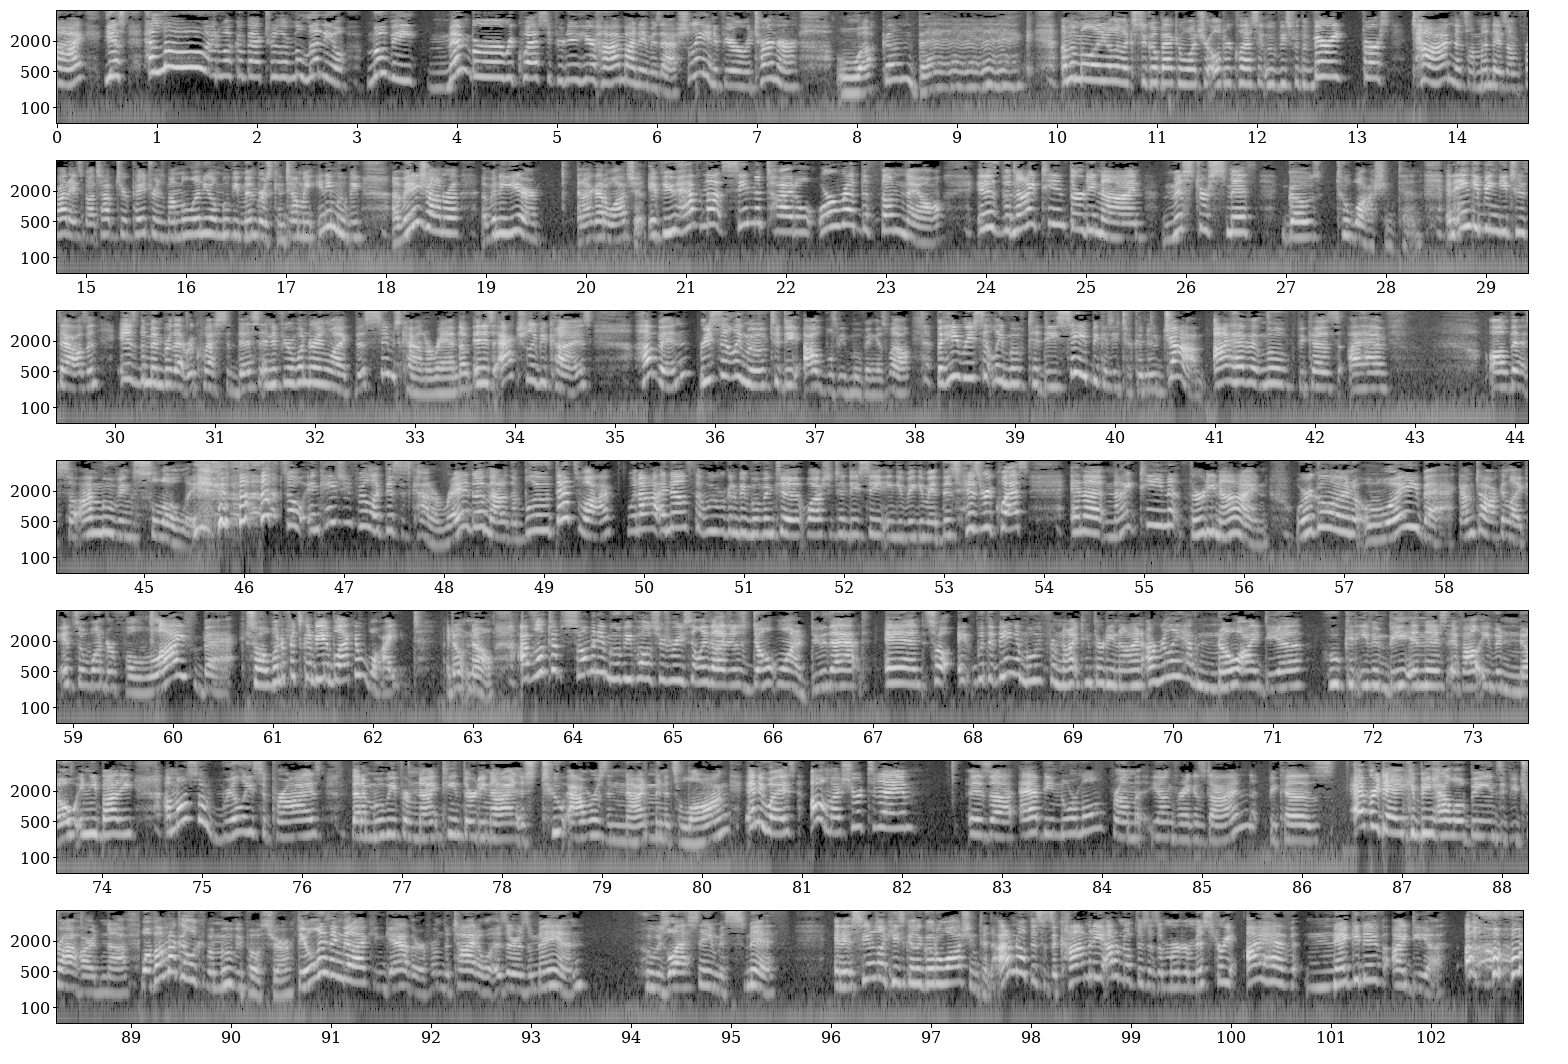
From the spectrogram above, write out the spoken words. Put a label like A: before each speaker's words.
A: Hi, yes, hello, and welcome back to the Millennial Movie Member Request. If you're new here, hi, my name is Ashleigh, and if you're a returner, welcome back. I'm a millennial that likes to go back and watch your older classic movies for the very first time. That's on Mondays, on Fridays. My top tier patrons, my millennial movie members, can tell me any movie of any genre of any year and I gotta watch it. If you have not seen the title or read the thumbnail, it is the 1939 Mr. Smith Goes to Washington. And Ingy Bingy 2000 is the member that requested this, and if you're wondering, like, this seems kind of random, it is actually because Hubin recently moved to D- I will be moving as well, but he recently moved to DC because he took a new job. I haven't moved because I have all this, so I'm moving slowly. so in case you feel like this is kind of random, out of the blue, that's why when I announced that we were going to be moving to Washington, D.C., Ingy Bingy made this his request in uh, 1939. We're going way back. I'm talking like It's a Wonderful Life back. So I wonder if it's going to be in black and white. I don't know. I've looked up so many movie posters recently that I just don't want to do that. And so, it, with it being a movie from 1939, I really have no idea who could even be in this, if I'll even know anybody. I'm also really surprised that a movie from 1939 is two hours and nine minutes long. Anyways, oh, my shirt today is uh, Abby Normal from Young Frankenstein because every day can be Hello Beans if you try hard enough. Well, if I'm not gonna look up a movie poster, the only thing that I can gather from the title is there's a man whose last name is Smith and it seems like he's going to go to Washington. I don't know if this is a comedy. I don't know if this is a murder mystery. I have negative idea of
